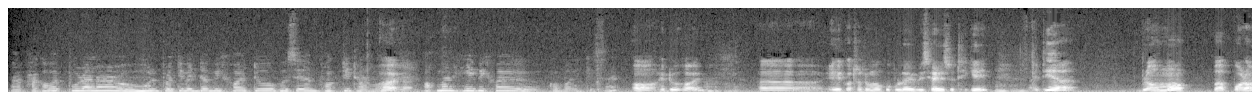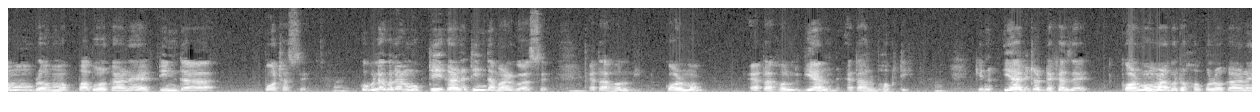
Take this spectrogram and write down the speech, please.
ভাগৱত পুৰাণৰ মূল প্ৰতিবেদ্য বিষয়টো হৈছে ভক্তি ধৰ্ম। অকণমান সেই বিষয়ে ক'ব নেকি ছাৰ? অঁ সেইটো হয়। এই কথাটো মই ক'বলৈ বিচাৰিছোঁ ঠিকেই। এতিয়া ব্ৰহ্মক বা পৰম ব্ৰহ্মক পাবৰ কাৰণে তিনিটা পথ আছে। ক'বলৈ গ'লে মুক্তিৰ কাৰণে তিনিটা মাৰ্গ আছে। এটা হ'ল কৰ্ম এটা হ'ল জ্ঞান এটা হ'ল ভক্তি। কিন্তু ইয়াৰ ভিতৰত দেখা যায় কৰ্ম মাৰ্গটো সকলোৰ কাৰণে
